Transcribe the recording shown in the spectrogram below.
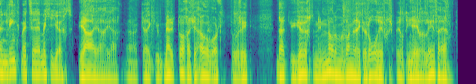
een link met, met je jeugd. Ja, ja, ja. kijk, je merkt toch als je ouder wordt, zoals ik... dat je jeugd een enorme belangrijke rol heeft gespeeld in je hele leven eigenlijk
